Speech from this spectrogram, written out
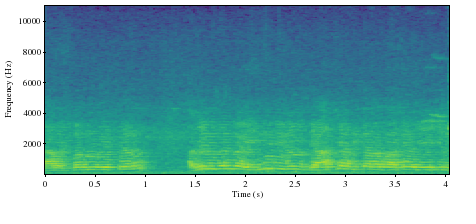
చాలా ఇబ్బందులు పెట్టారు. అదేవిధంగా హిందీని ఈరోజు జాతీయ అధికార భాషగా చేసిన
